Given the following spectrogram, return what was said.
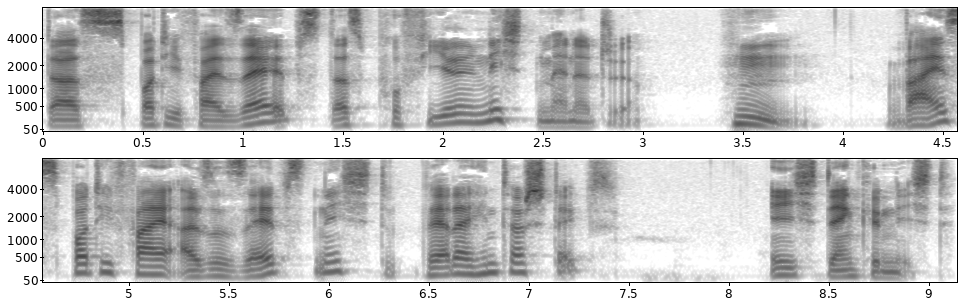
dass Spotify selbst das Profil nicht manage. Hm, weiß Spotify also selbst nicht, wer dahinter steckt? Ich denke nicht.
